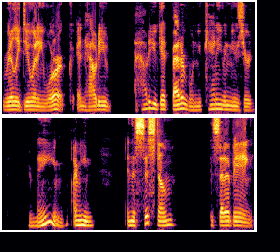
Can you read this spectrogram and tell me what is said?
really do any work. And how do you how do you get better when you can't even use your your name? I mean, in the system, instead of being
